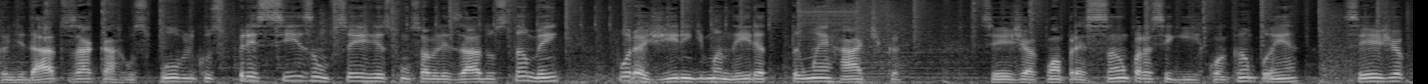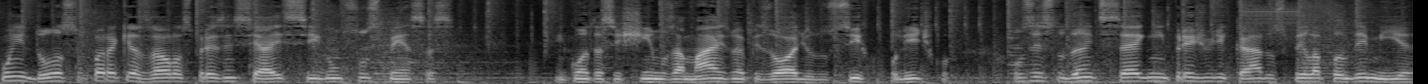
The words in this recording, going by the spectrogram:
Candidatos a cargos públicos precisam ser responsabilizados também por agirem de maneira tão errática, seja com a pressão para seguir com a campanha, seja com endosso para que as aulas presenciais sigam suspensas. Enquanto assistimos a mais um episódio do circo político, os estudantes seguem prejudicados pela pandemia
